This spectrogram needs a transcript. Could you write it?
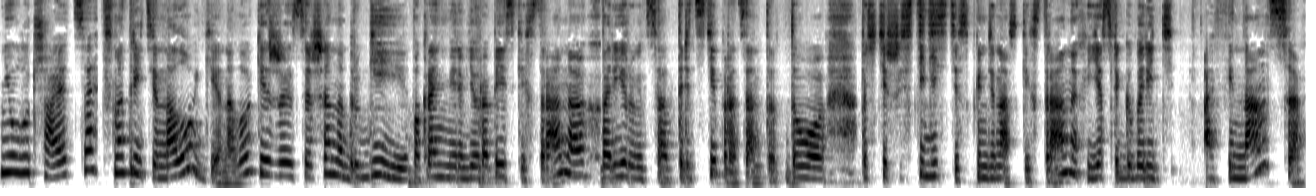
не улучшается. Смотрите, налоги. Налоги же совершенно другие. По крайней мере, в европейских странах варьируются от 30% до почти 60% в скандинавских странах. Если говорить о финансах,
